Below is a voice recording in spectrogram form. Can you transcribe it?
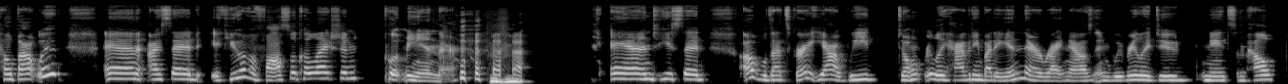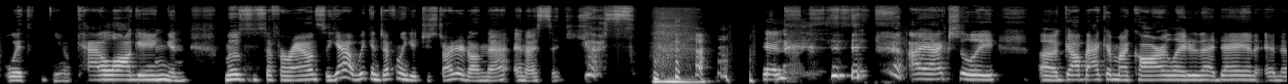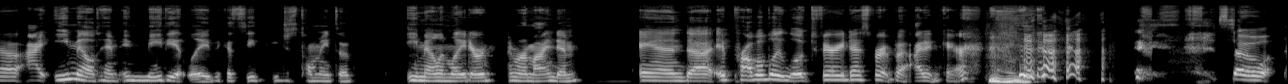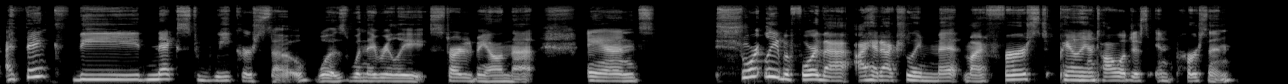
help out with? And I said, if you have a fossil collection, put me in there. and he said, oh, well, that's great. Yeah, we don't really have anybody in there right now. And we really do need some help with, you know, cataloging and moves and stuff around. So yeah, we can definitely get you started on that. And I said, yes. and I actually uh, got back in my car later that day and, and uh, I emailed him immediately because he, he just told me to email him later and remind him. And uh, it probably looked very desperate, but I didn't care. so I think the next week or so was when they really started me on that. And shortly before that, I had actually met my first paleontologist in person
